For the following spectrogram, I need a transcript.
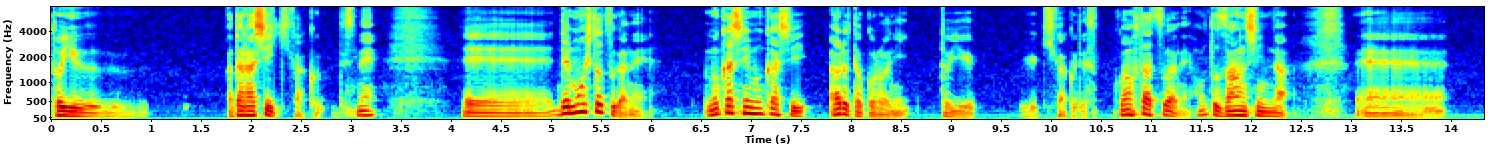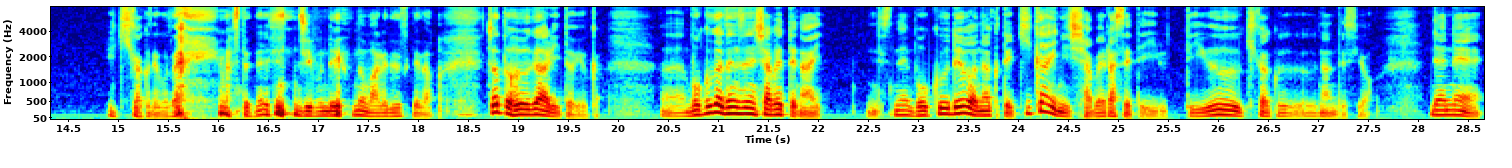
という新しい企画ですね。えーでもう一つがね「昔々あるところに」という企画です。この2つはねほんと斬新な、えー企画でございましてね 自分で言うのもあれですけどちょっと風変わりというか僕が全然喋ってないんですね僕ではなくて機械に喋らせているっていう企画なんですよ。でね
